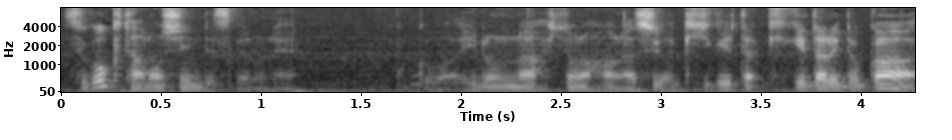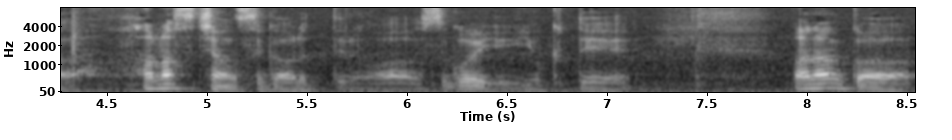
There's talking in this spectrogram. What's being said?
すごく楽しいんですけどね。僕はいろんな人の話が聞けた聞けたりとか話すチャンスがあるっていうのはすごい良くて。あなんか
